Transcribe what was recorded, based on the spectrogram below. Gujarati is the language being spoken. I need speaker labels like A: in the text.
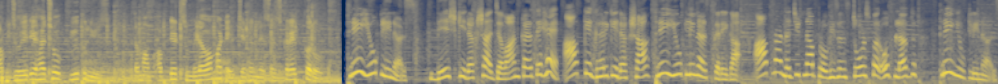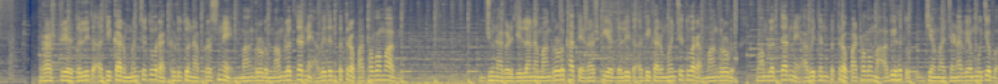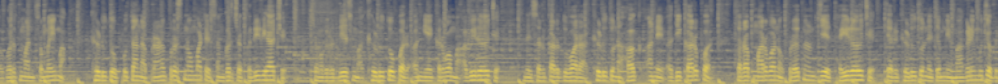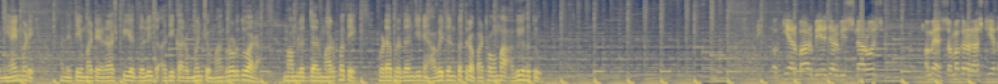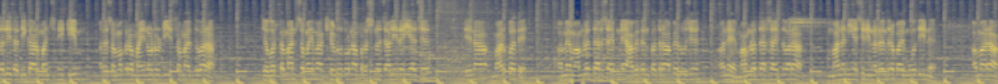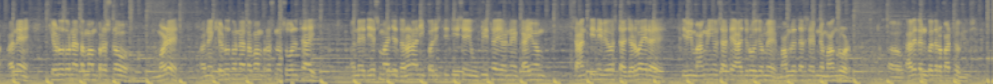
A: આપ જોઈ રહ્યા છો ક્વિક ન્યૂઝ. તમામ અપડેટ્સ મેળવવા માટે ચેનલને સબસ્ક્રાઇબ કરો.
B: Three U cleaners. દેશ કી રક્ષા જવાન કરતે હૈ आपके घर की रक्षा थ्री यू ક્લીનર્સ કરેગા. આપના નજીકના પ્રોવિઝન સ્ટોર્સ પર ઉપલબ્ધ થ્રી યુ ક્લીનર્સ.
A: રાષ્ટ્રીય દલિત અધિકાર મંચ દ્વારા ખેડૂતોના પ્રશ્ને માંગરોળ મામલતદારને આવેદનપત્ર પાઠવવામાં આવ્યું. જૂનાગઢ જિલ્લાના માંગરોળ ખાતે રાષ્ટ્રીય દલિત અધિકાર મંચ દ્વારા માંગરોળ મામલતદારને આવેદનપત્ર પાઠવવામાં આવ્યું હતું. જેમાં જણાવ્યા મુજબ, વર્તમાન સમયમાં ખેડૂતો પોતાના પ્રાણ પ્રશ્નો માટે સંઘર્ષ કરી રહ્યા છે. સમગ્ર દેશમાં ખેડૂતો પર અન્યાય કરવામાં આવી રહ્યો છે અને સરકાર દ્વારા ખેડૂતોના હક અને અધિકાર પર તરફ મારવાનો પ્રયત્ન જે થઈ રહ્યો છે ત્યારે ખેડૂતોને તેમની માંગણી મુજબ ન્યાય મળે અને તે માટે રાષ્ટ્રીય દલિત અધિકાર મંચ માંગરોળ દ્વારા મામલતદાર મારફતે વડાપ્રધાનજીને આવેદનપત્ર પાઠવવામાં આવ્યું હતું.
C: અગિયાર બાર બે હજાર વીસના રોજ અમે સમગ્ર રાષ્ટ્રીય દલિત અધિકાર મંચની ટીમ અને સમગ્ર માઇનોરિટી સમાજ દ્વારા જે વર્તમાન સમયમાં ખેડૂતોના પ્રશ્ન ચાલી રહ્યા છે, તેના મારફતે અમે મામલતદાર સાહેબને આવેદનપત્ર આપેલું છે અને મામલતદાર સાહેબ દ્વારા માનનીય શ્રી નરેન્દ્રભાઈ મોદીને અમારા અને ખેડૂતોના તમામ પ્રશ્નો મળે અને ખેડૂતોના તમામ પ્રશ્નો સોલ્વ થાય અને દેશમાં જે ધરણાની પરિસ્થિતિ છે એ ઊભી થઈ અને કાયમ શાંતિની વ્યવસ્થા જળવાઈ રહે તેવી માંગણીઓ સાથે આજરોજ અમે મામલતદાર સાહેબને માંગરોળ આવેદનપત્ર પાઠવ્યું છે.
